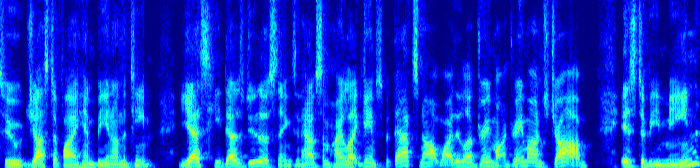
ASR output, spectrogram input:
to justify him being on the team. Yes, he does do those things and have some highlight games, but that's not why they love Draymond. Draymond's job is to be mean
